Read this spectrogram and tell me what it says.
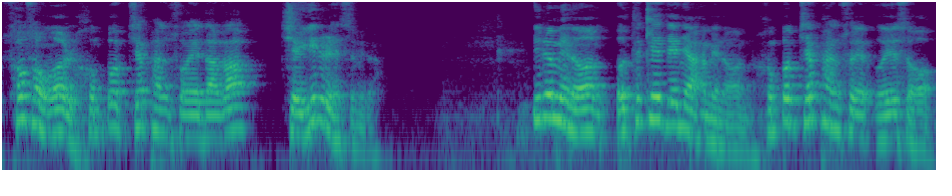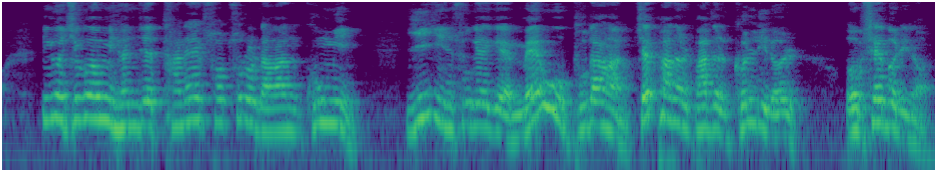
소송을 헌법재판소에다가 제기를 했습니다. 이러면은 어떻게 되냐 하면은 헌법재판소에 의해서 이거 지금 현재 탄핵 소추를 당한 국민 이진숙에게 매우 부당한 재판을 받을 권리를 없애버리는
